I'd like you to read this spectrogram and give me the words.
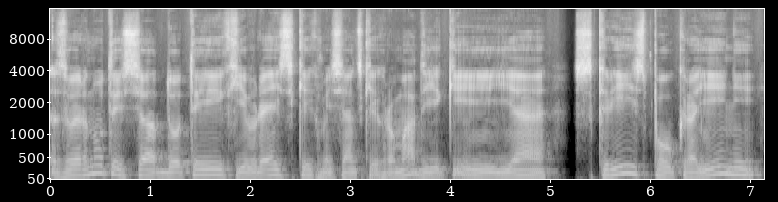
звернутися до тих єврейських месіанських громад, які є скрізь по Україні,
